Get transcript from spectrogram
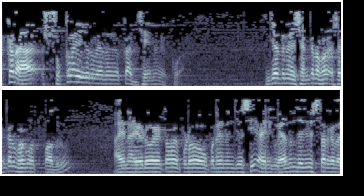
అక్కడ శుక్ల యజుర్వేదం యొక్క అధ్యయనం ఎక్కువ. అంచేతనే శంకర శంకర భగవత్పాదులు ఆయన ఏడో ఏటో ఎప్పుడో ఉపనయనం చేసి ఆయనకి వేదం చదివిస్తారు కదా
